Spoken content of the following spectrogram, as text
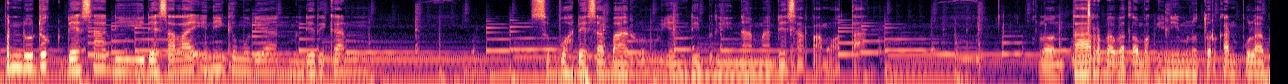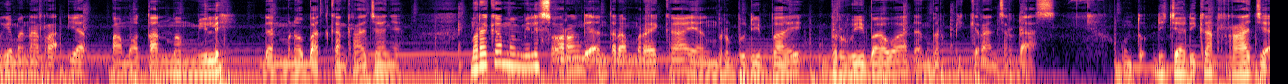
penduduk desa di desa lain ini kemudian mendirikan sebuah desa baru yang diberi nama Desa Pamotan. Lontar babat lombok ini menuturkan pula bagaimana rakyat Pamotan memilih dan menobatkan rajanya. Mereka memilih seorang di antara mereka yang berbudi baik, berwibawa, dan berpikiran cerdas untuk dijadikan raja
